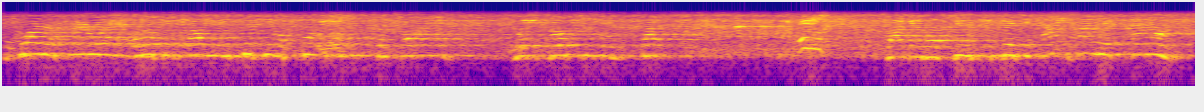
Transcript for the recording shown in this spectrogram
The corner of Fairway and Wilson get all your nutritional supplements, supplies, whey protein and such. Talking about Deuce Nutrition, 900 pounds.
